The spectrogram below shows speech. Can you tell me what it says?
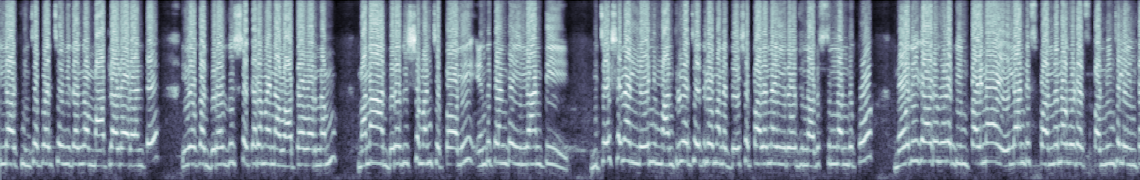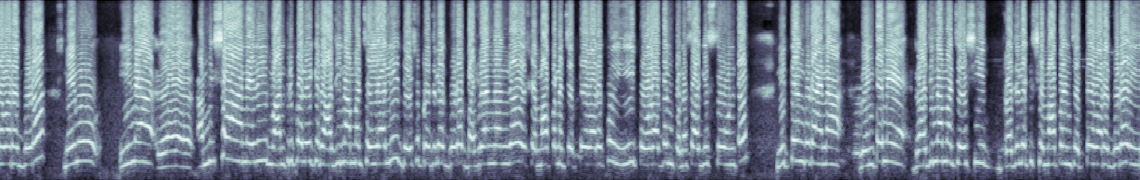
ఇలా కించపరిచే విధంగా మాట్లాడారంటే ఇది ఒక దురదృష్టకరమైన వాతావరణం. మన దురదృష్టం అని చెప్పాలి. ఎందుకంటే ఇలాంటి విచక్షణ లేని మంత్రుల చేతిలో మన దేశ పాలన ఈ రోజు నడుస్తున్నందుకు మోదీ గారు కూడా దీనిపైన ఎలాంటి స్పందన కూడా స్పందించలే ఇంతవరకు కూడా. మేము ఈయన అమిత్ షా అనేది మంత్రి పదవికి రాజీనామా చేయాలి. దేశ ప్రజలకు కూడా బహిరంగంగా క్షమాపణ చెప్పే వరకు ఈ పోరాటం కొనసాగిస్తూ ఉంటాం. నిత్యం కూడా ఆయన వెంటనే రాజీనామా చేసి ప్రజలకు క్షమాపణ చెప్పే వరకు కూడా ఈ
